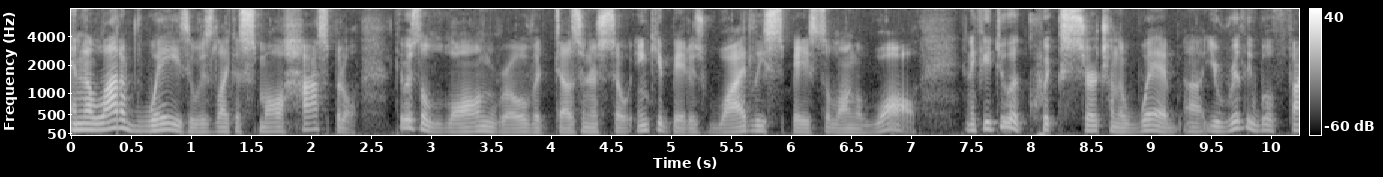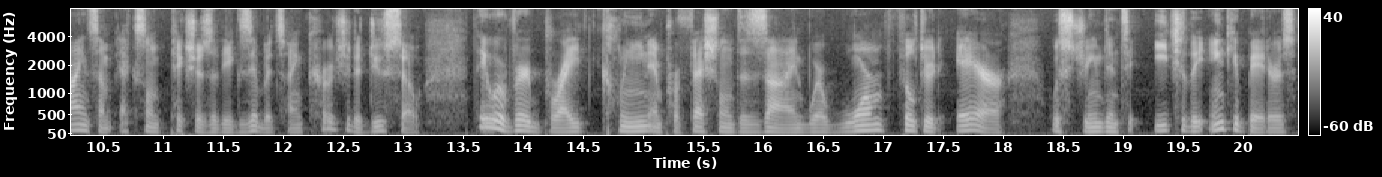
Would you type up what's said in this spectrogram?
and in a lot of ways, it was like a small hospital. There was a long row of a dozen or so incubators widely spaced along a wall. And if you do a quick search on the web, uh, you really will find some excellent pictures of the exhibits. I encourage you to do so. They were very bright, clean, and professional design, where warm, filtered air was streamed into each of the incubators.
